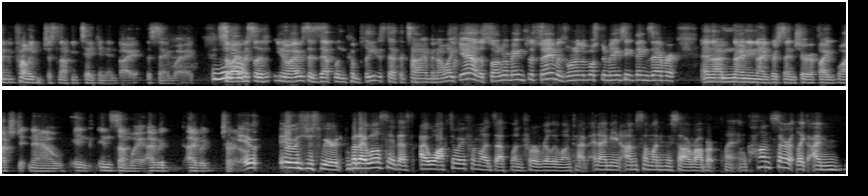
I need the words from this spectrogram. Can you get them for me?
I would probably just not be taken in by it the same way. You so I was, a, you know, I was a Zeppelin completist at the time, and I'm like, yeah, the song remains the same. It's one of the most amazing things ever. And I'm 99% sure if I watched it now in in some way, I would I would turn it off. it, it was just weird. But I will say this: I walked away from Led Zeppelin for a really long time, and I mean, I'm someone who saw Robert Plant in concert. Like, I'm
